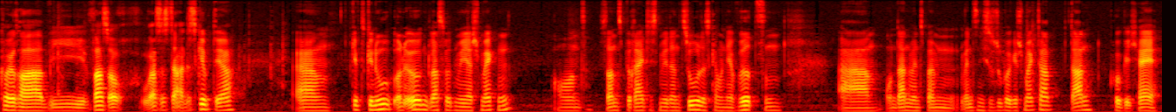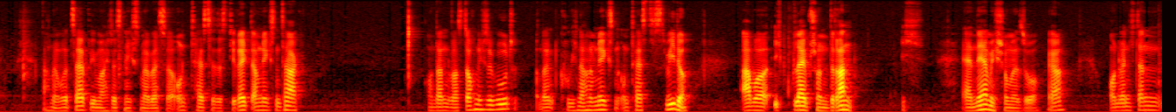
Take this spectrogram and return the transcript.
Kohlrabi, was auch, was es da alles gibt, ja. Ähm, gibt's genug und irgendwas wird mir ja schmecken. Und sonst bereite ich es mir dann zu, das kann man ja würzen. Ähm, und dann, wenn es beim, wenn es nicht so super geschmeckt hat, dann gucke ich, hey, nach einem Rezept, wie mache ich das nächste Mal besser und teste das direkt am nächsten Tag. Und dann war es doch nicht so gut und dann gucke ich nach dem nächsten und teste es wieder. Aber ich bleibe schon dran. Ich ernähre mich schon mal so, ja. Und wenn ich dann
